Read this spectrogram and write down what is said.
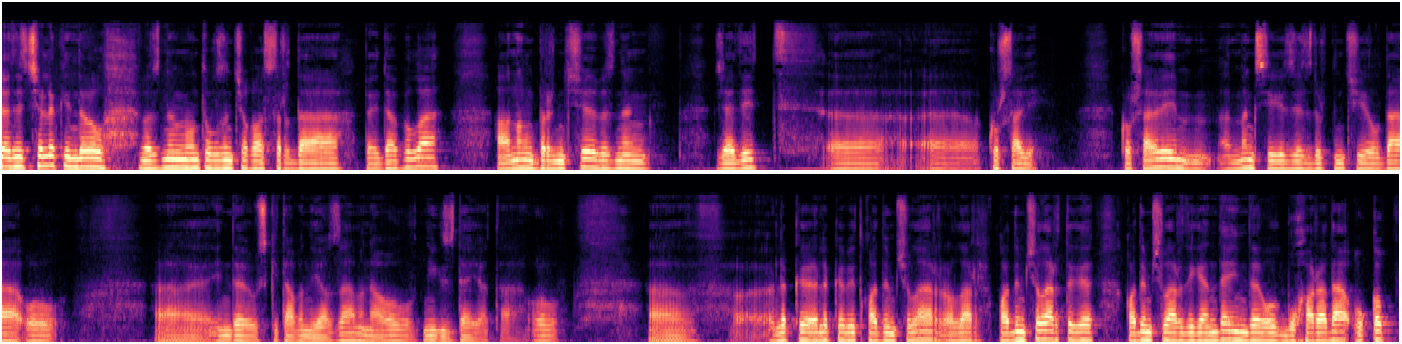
жәдетчілік енді ол біздің 19 ғасырда пайда бола. Аның бірінші біздің жәдет ә, ә, курсави. Курсави 1804 жылда ол ә, енді өз кітабын яза мына ол негізде ол ілекке бит кадимчылар алар кадимчылар тиги кадимчылар дегенде инде ол бухарада укып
